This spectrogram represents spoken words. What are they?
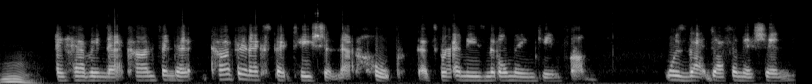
Mm. And having that confident confident expectation, that hope, that's where Emmy's middle name came from, was that definition.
